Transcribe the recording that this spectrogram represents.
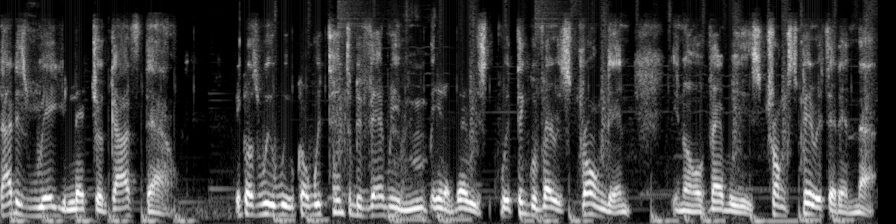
that is where you let your guards down. Because we we, we tend to be very you know very we think we're very strong and you know very strong spirited in that.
